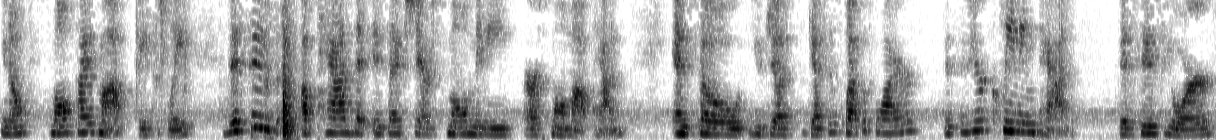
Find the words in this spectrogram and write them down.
you know, small size mop, basically. This is a pad that is actually our small mini, or small mop pad. And so you just get this wet with water. This is your cleaning pad. This is your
